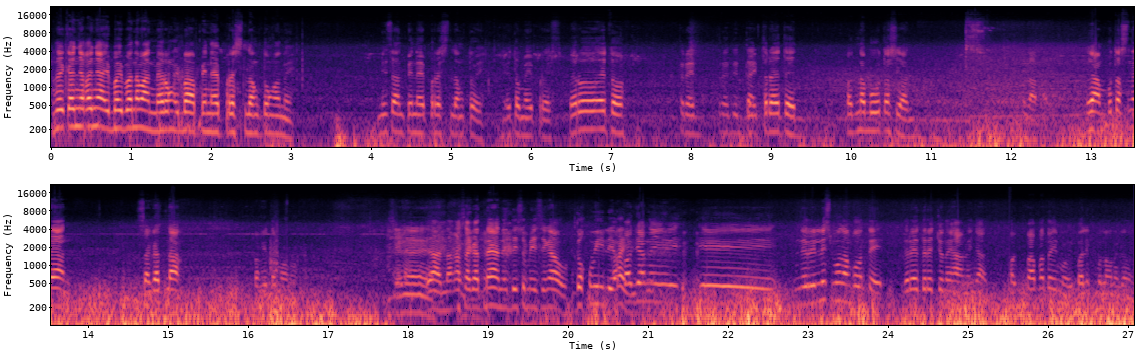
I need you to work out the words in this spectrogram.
Hindi, kanya-kanya, iba-iba naman. Merong iba, pinepress lang tong ano eh. Minsan pinepress lang to eh. Ito may press. Pero ito, Thread, threaded type. threaded. Pag nabutas yan, Wala pa. yan, butas na yan. Sagad na. Pakita mo. Yan. Yan, nakasagat na yan, hindi sumisingaw. Doc Willie. Kapag yan i, i- nirelease mo ng konti, dire-diretso na yung hangin yan. Pag papatayin mo, ibalik mo lang na. Ayan.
